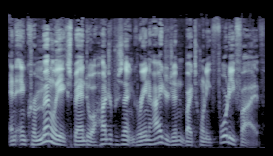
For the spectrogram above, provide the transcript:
and incrementally expand to 100% green hydrogen by 2045.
